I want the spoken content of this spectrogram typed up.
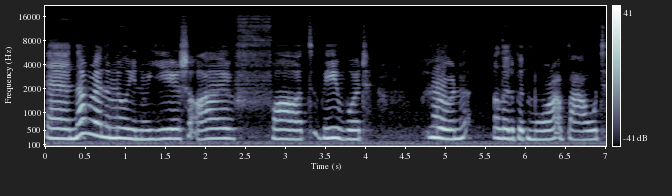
And never in a million years I thought we would learn a little bit more about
